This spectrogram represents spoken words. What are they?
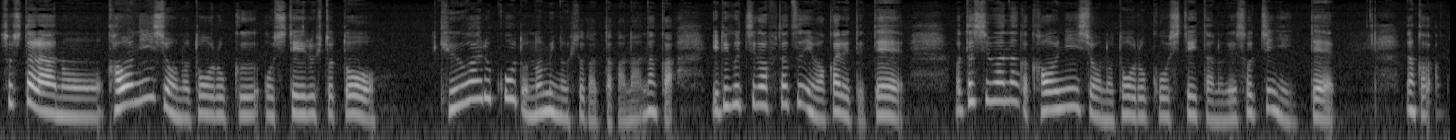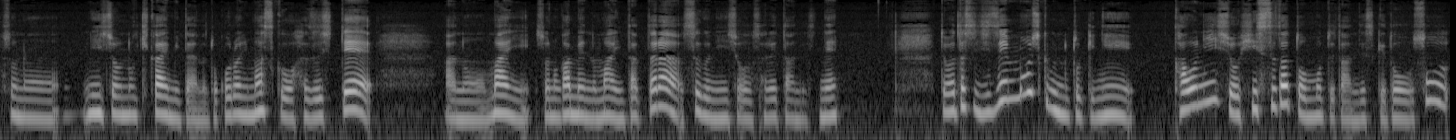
そしたらあの顔認証の登録をしている人と QR コードのみの人だったかな？なんか入り口が2つに分かれてて私はなんか顔認証の登録をしていたのでそっちに行ってなんかその認証の機械みたいなところにマスクを外してあの前にその画面の前に立ったらすぐ認証されたんですね。で私事前申し込みの時に顔認証必須だと思ってたんですけどそう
